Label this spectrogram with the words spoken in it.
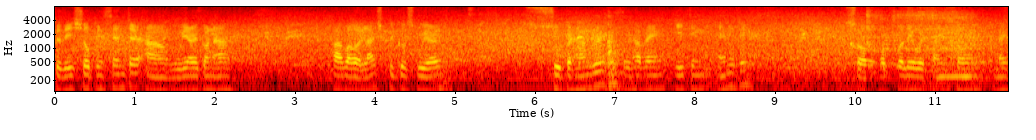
to this shopping center, and we are gonna have our lunch because we are super hungry. We haven't eaten anything, so hopefully we find some nice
